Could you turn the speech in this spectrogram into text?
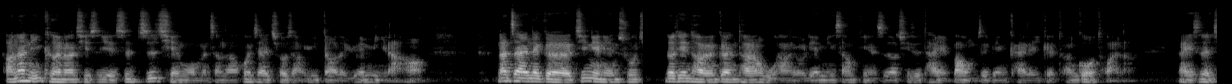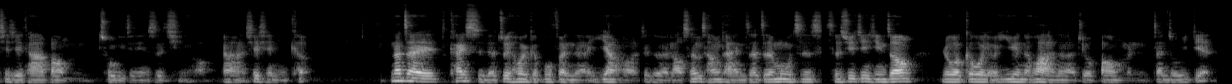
好，那尼可呢，其实也是之前我们常常会在球场遇到的原米啦，哈。那在那个今年年初。乐天桃园跟台湾虎航有联名商品的时候，其实他也帮我们这边开了一个团购团啊，那也是很谢谢他帮我们处理这件事情哦。那谢谢尼克。那在开始的最后一个部分呢，一样哈，这个老生常谈，泽泽募资持续进行中。如果各位有意愿的话呢，就帮我们赞助一点，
